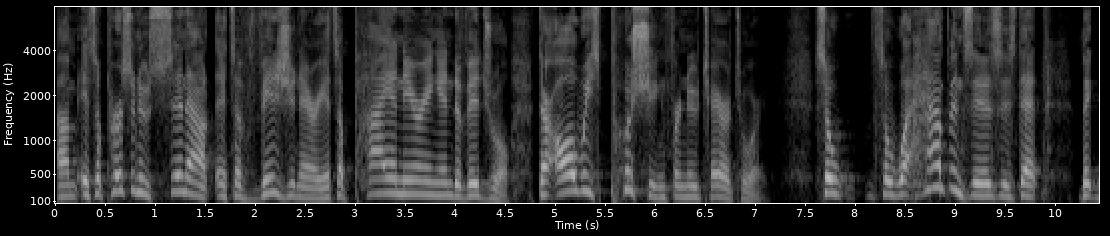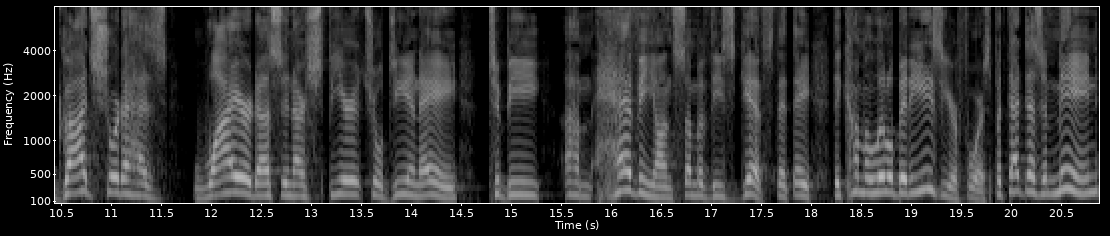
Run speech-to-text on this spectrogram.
um, it's a person who's sent out. It's a visionary, it's a pioneering individual. They're always pushing for new territory. So, so what happens is, is that, that God sort of has wired us in our spiritual DNA to be um, heavy on some of these gifts, that they, they come a little bit easier for us. But that doesn't mean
